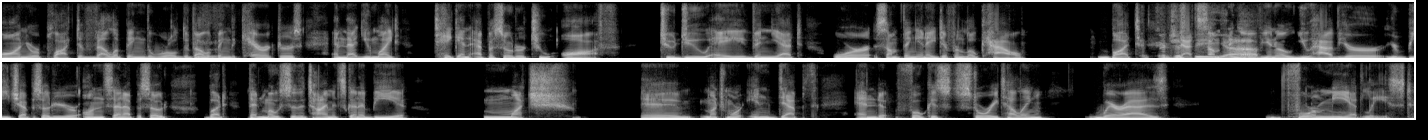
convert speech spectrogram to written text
on your plot, developing the world, Mm. developing the characters, and that you might take an episode or two off to do a vignette or something in a different locale. But It could just that's be something uh, of you know you have your your beach episode or your onsen episode but that most of the time it's going to be much uh, much more in-depth and focused storytelling whereas for me at least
